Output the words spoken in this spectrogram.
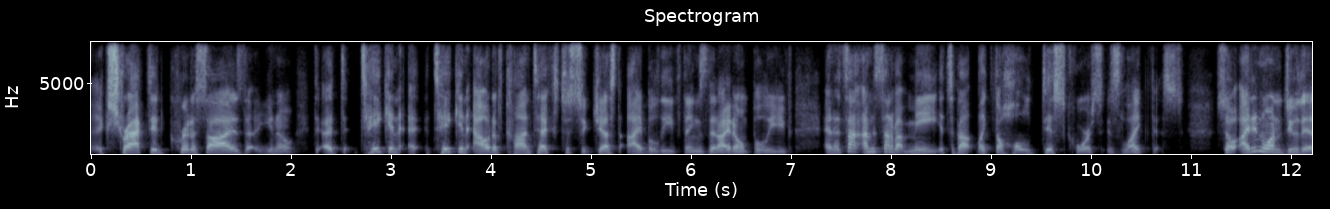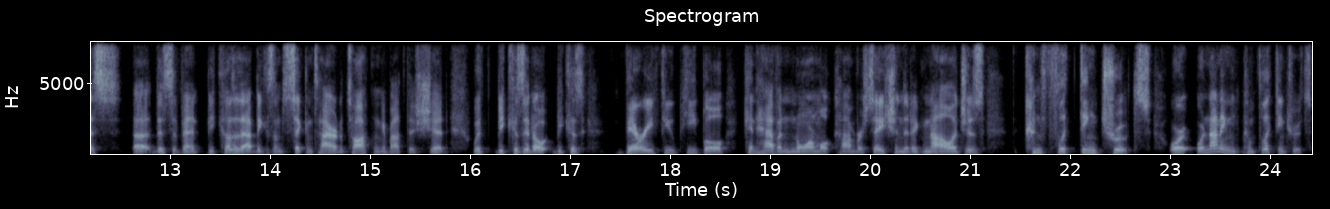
extracted, criticized, uh, you know, uh, taken uh, taken out of context to suggest I believe things that I don't believe. And it's not. It's not about me. It's about like the whole discourse is like this. So I didn't want to do this uh, this event because of that. Because I'm sick and tired of talking about this shit. With because it because very few people can have a normal conversation that acknowledges conflicting truths or or not even conflicting truths.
